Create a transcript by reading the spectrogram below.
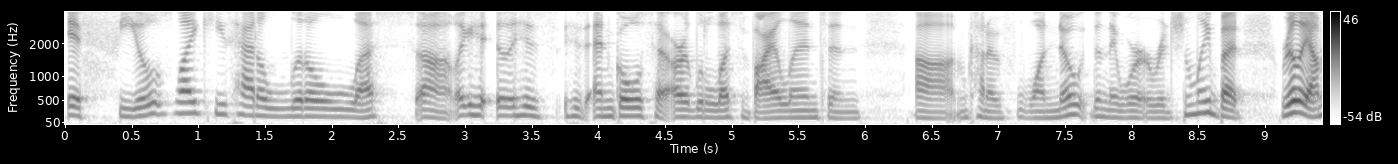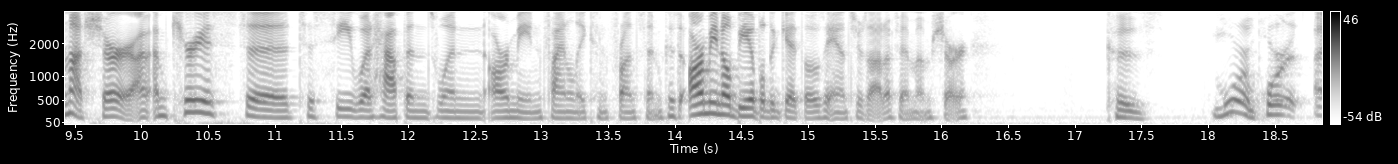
it feels like he's had a little less, uh, like his his end goals are a little less violent and um, kind of one note than they were originally. But really, I'm not sure. I- I'm curious to to see what happens when Armin finally confronts him, because Armin will be able to get those answers out of him. I'm sure. because more important uh,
